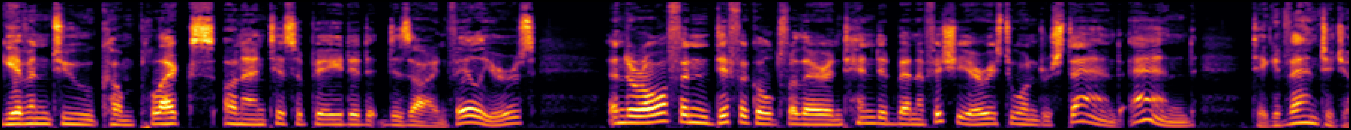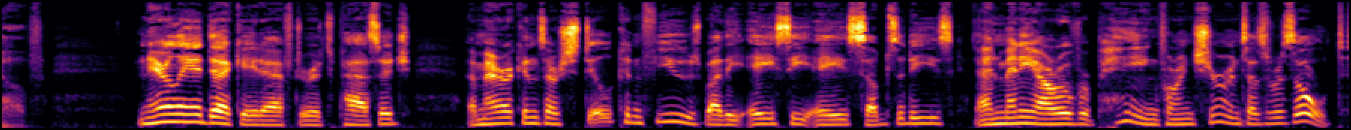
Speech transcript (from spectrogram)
given to complex, unanticipated design failures, and are often difficult for their intended beneficiaries to understand and take advantage of. Nearly a decade after its passage, Americans are still confused by the ACA's subsidies, and many are overpaying for insurance as a result,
